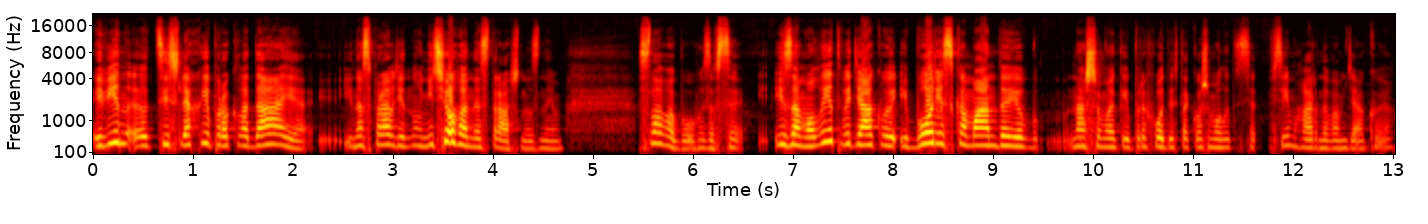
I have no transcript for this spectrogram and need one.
І він е, ці шляхи прокладає, і насправді ну, нічого не страшно з ним. Слава Богу за все. І за молитви дякую, і Борі з командою нашому, який приходив також молитися. Всім гарно вам дякую.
